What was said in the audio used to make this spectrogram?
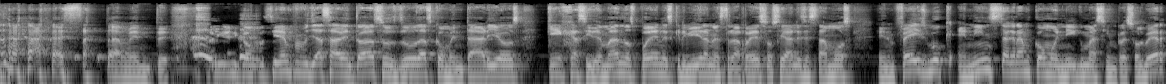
Exactamente. Oigan, como siempre, pues ya saben, todas sus dudas, comentarios, quejas y demás nos pueden escribir a nuestras redes sociales. Estamos en Facebook, en Instagram como Enigmas sin resolver.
